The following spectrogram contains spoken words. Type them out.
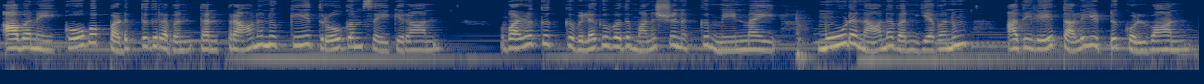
அவனை கோபப்படுத்துகிறவன் தன் பிராணனுக்கே துரோகம் செய்கிறான். வழக்குக்கு விலகுவது மனுஷனுக்கு மேன்மை மூடனானவன் எவனும் அதிலே தலையிட்டு கொள்வான்.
